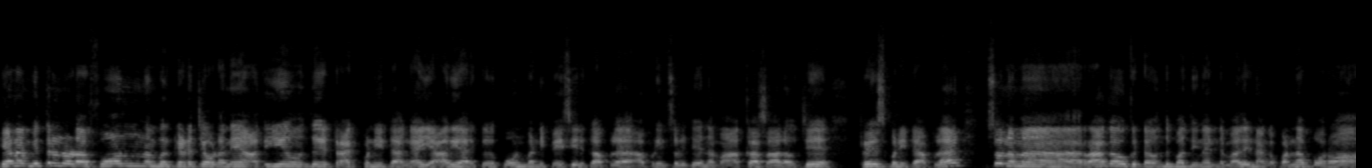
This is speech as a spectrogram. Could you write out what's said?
ஏன்னா மித்ரனோட ஃபோன் நம்பர் கிடைச்ச உடனே அதையும் வந்து ட்ராக் பண்ணிட்டாங்க. யார் யாருக்கு ஃபோன் பண்ணி பேசியிருக்காப்ல அப்படின்னு சொல்லிட்டு நம்ம ஆகாஷ் ஆள வச்சு ட்ரேஸ் பண்ணிட்டாப்ல. ஸோ நம்ம ராகவ் கிட்ட வந்து பார்த்தீங்கன்னா, "இந்த மாதிரி நாங்கள் பண்ண போகிறோம்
